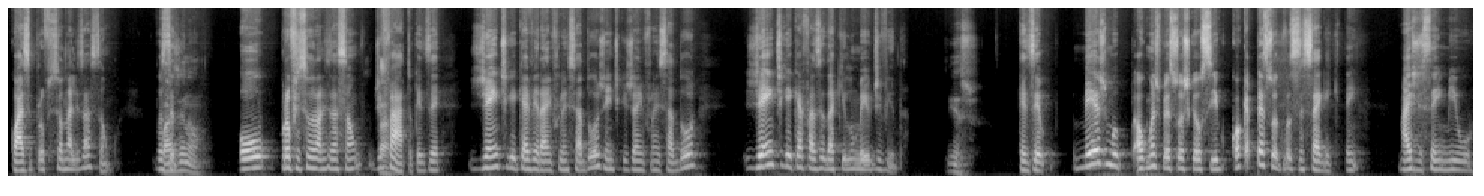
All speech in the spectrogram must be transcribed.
quase profissionalização. Você, quase não. Ou profissionalização de tá. fato. Quer dizer, gente que quer virar influenciador, gente que já é influenciador, gente que quer fazer daquilo um meio de vida. Isso. Quer dizer, mesmo algumas pessoas que eu sigo, qualquer pessoa que você segue que tem mais de 100 mil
